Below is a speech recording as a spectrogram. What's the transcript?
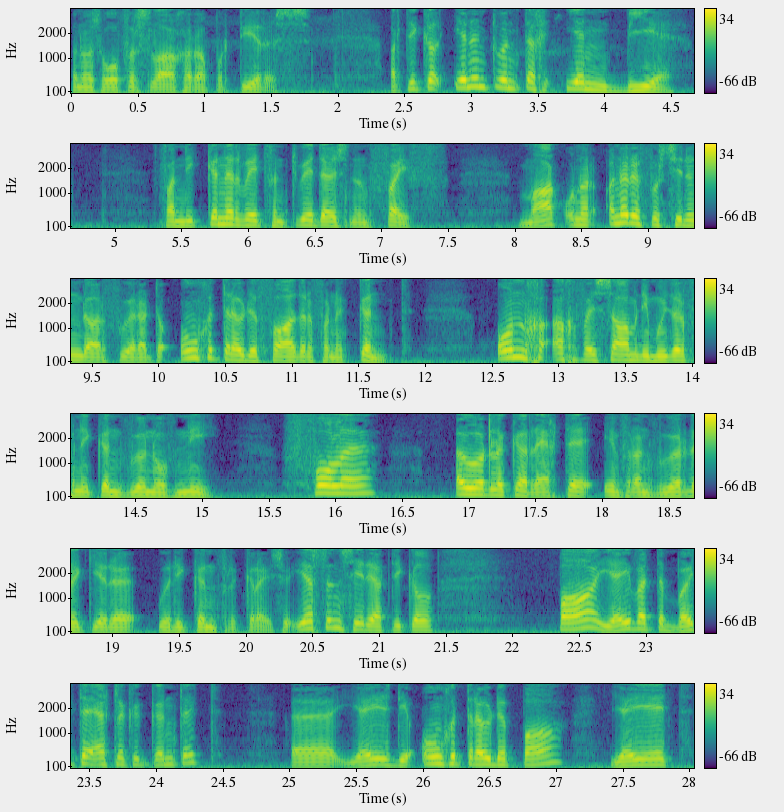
in ons hofverslag gerapporteer is. Artikel 211B van die Kinderwet van 2005 maak onder andere voorsiening daarvoor dat 'n ongetroude vader van 'n kind ongeag of hy saam met die moeder van die kind woon of nie, volle ouerlike regte en verantwoordelikhede oor die kind verkry. So eerstens sê die artikel pa, jy wat 'n buiteegtelike kind het, uh jy is die ongetroude pa, jy het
